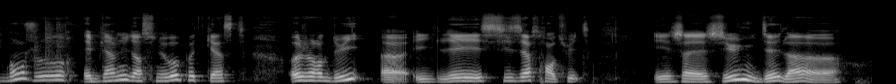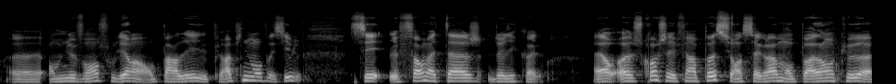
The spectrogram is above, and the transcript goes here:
Bonjour et bienvenue dans ce nouveau podcast. Aujourd'hui, euh, il est 6h38 et j'ai eu une idée là, euh, euh, en mieux vent, je voulais en parler le plus rapidement possible. C'est le formatage de l'école. Alors, je crois que j'avais fait un post sur Instagram en parlant que,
